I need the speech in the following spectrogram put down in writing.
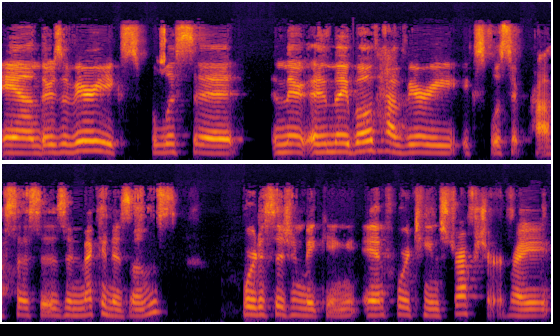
And there's a very explicit, and they and they both have very explicit processes and mechanisms for decision making and for team structure, right?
